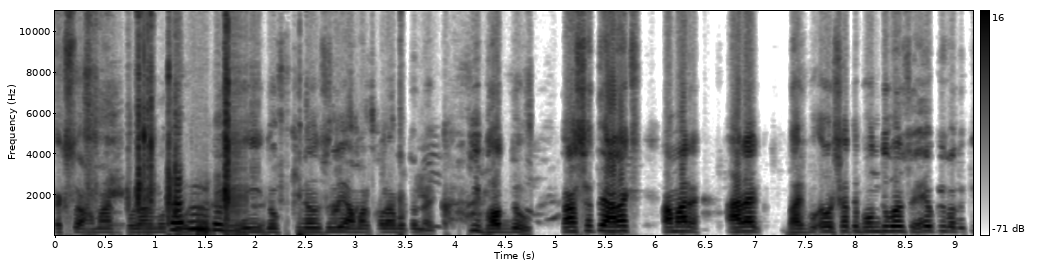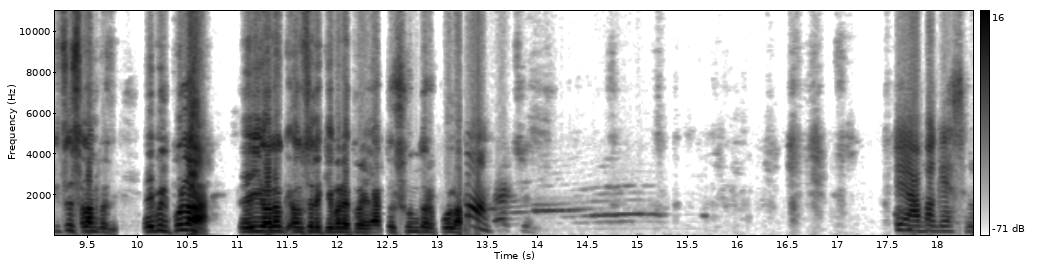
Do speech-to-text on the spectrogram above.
দেখছ আমার পোলার মতো। এই দক্ষিণ অঞ্চলে আমার পোলার মতো নাই। কি ভদ্র। তার সাথে আর আমার আর এক ওর সাথে বন্ধু বলছে হে কি বন্ধু কিছু সালাম করেছি এই বল পোলা এই অলক অঞ্চলে কি মানে তোমার এত সুন্দর পোলা। এ আব্বা গেছিল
